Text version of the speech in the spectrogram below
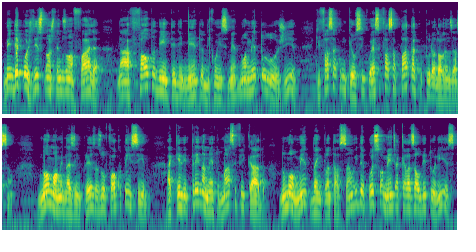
Bem, depois disso, nós temos uma falha na falta de entendimento de conhecimento de uma metodologia que faça com que o 5S faça parte da cultura da organização. Normalmente nas empresas, o foco tem sido aquele treinamento massificado no momento da implantação e depois somente aquelas auditorias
